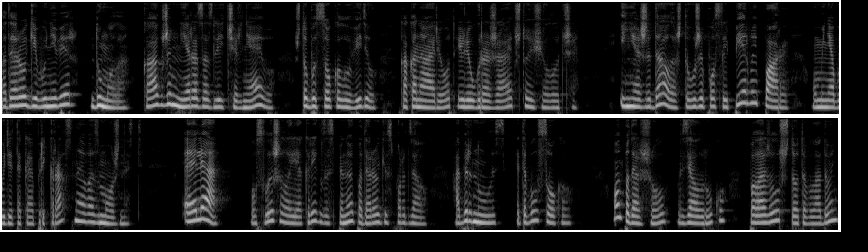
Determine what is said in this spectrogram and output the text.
По дороге в универ думала, как же мне разозлить Черняеву, чтобы Сокол увидел, как она орет или угрожает, что еще лучше. И не ожидала, что уже после первой пары у меня будет такая прекрасная возможность. «Эля!» – услышала я крик за спиной по дороге в спортзал. Обернулась. Это был Сокол. Он подошел, взял руку, положил что-то в ладонь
